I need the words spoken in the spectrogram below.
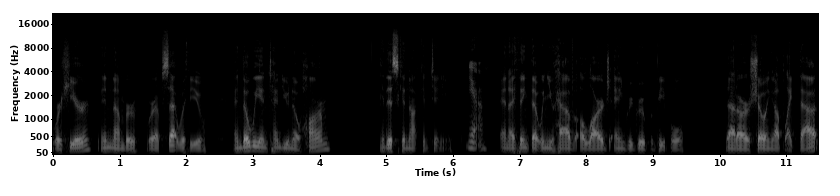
we're here in number we're upset with you and though we intend you no harm this cannot continue. Yeah. and i think that when you have a large angry group of people that are showing up like that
